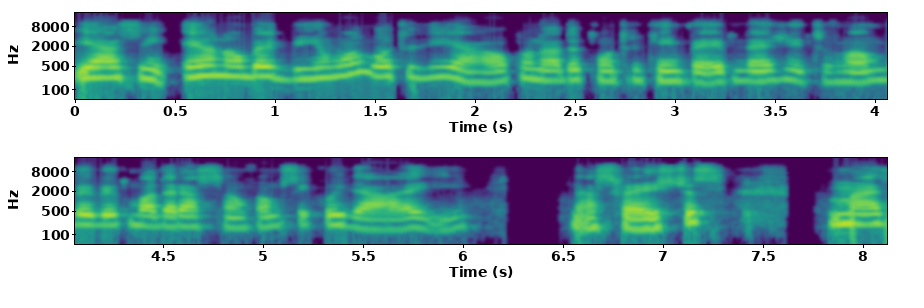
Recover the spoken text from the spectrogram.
E assim, eu não bebi uma gota de álcool, nada contra quem bebe, né, gente? Vamos beber com moderação, vamos se cuidar aí nas festas. Mas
